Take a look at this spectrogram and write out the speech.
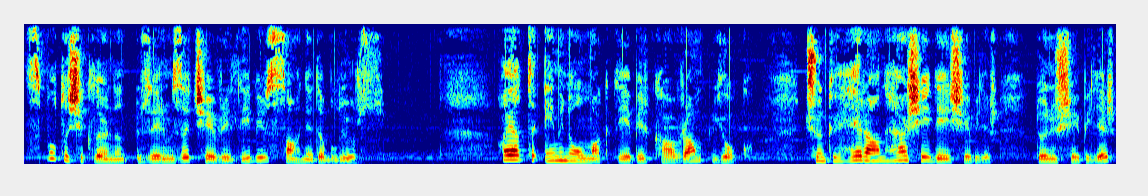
spot ışıklarının üzerimize çevrildiği bir sahnede buluyoruz. Hayatta emin olmak diye bir kavram yok. Çünkü her an her şey değişebilir, dönüşebilir,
